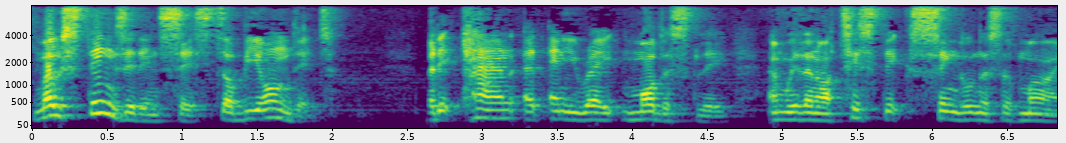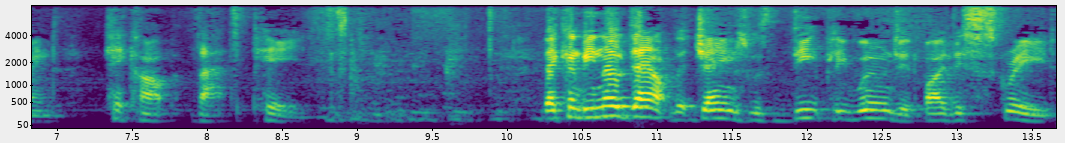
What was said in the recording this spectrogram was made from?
Most things, it insists, are beyond it, but it can, at any rate, modestly and with an artistic singleness of mind, pick up that pea. There can be no doubt that James was deeply wounded by this screed,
